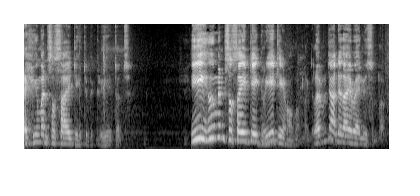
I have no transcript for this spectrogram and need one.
a human society to be created ഈ ഹ്യൂമൻ സൊസൈറ്റിയെ ക്രിയേറ്റ് ചെയ്യണമെന്നുണ്ടെങ്കിൽ അതിന് അതിന്റെതായ വാല്യൂസ് ഉണ്ടാകും.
